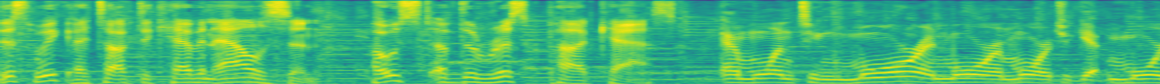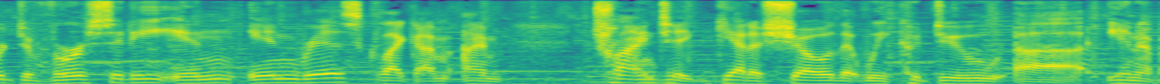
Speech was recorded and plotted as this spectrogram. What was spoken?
This week, I talked to Kevin Allison, host of the Risk podcast. I'm wanting more and more and more to get more diversity in in risk. Like I'm I'm trying to get a show that we could do uh, in a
